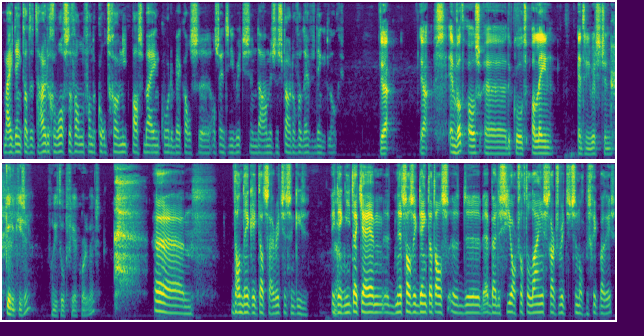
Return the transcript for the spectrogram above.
Maar ik denk dat het huidige roster van, van de Colts gewoon niet past bij een quarterback als, eh, als Anthony Richardson. Daarom is een start of Levis denk ik logisch. Ja, ja. En wat als eh, de Colts alleen Anthony Richardson kunnen kiezen van die top 4 quarterbacks? Ehm, dan denk ik dat zij Richardson kiezen. Ik Ja. denk niet dat jij hem, eh, net zoals ik denk dat als eh, de, eh, bij de Seahawks of de Lions straks Richardson nog beschikbaar is,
